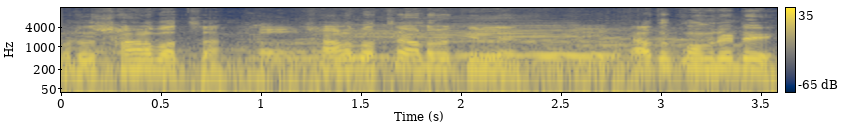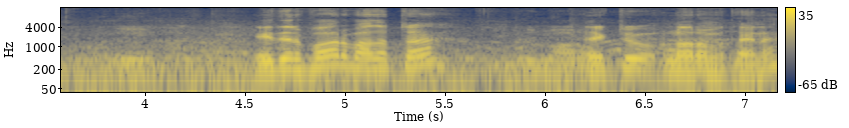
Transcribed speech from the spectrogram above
ওটা তো ষাঁড় বাচ্চা। হ্যাঁ। ষাঁড় বাচ্চা আঠারো কিনলেন। এত কম রেটে? জি। ঈদের পর বাজারটা একটু নরম তাই না?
